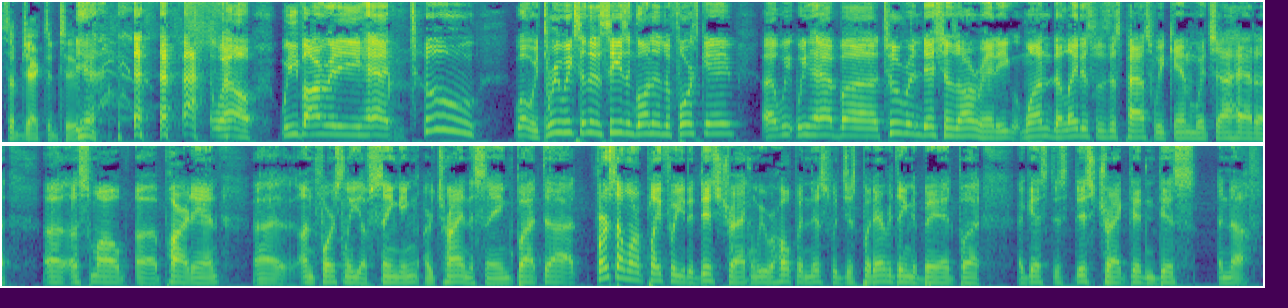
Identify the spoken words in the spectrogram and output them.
subjected to. Yeah. well, we've already had two. What we're three weeks into the season, going into the fourth game. Uh, we we have uh, two renditions already. One, the latest was this past weekend, which I had a a, a small uh, part in. Uh, unfortunately, of singing or trying to sing. But uh, first, I want to play for you the diss track, and we were hoping this would just put everything to bed. But I guess this diss track didn't diss enough.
